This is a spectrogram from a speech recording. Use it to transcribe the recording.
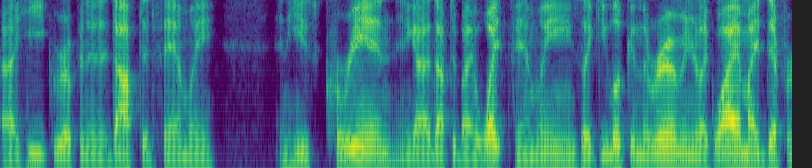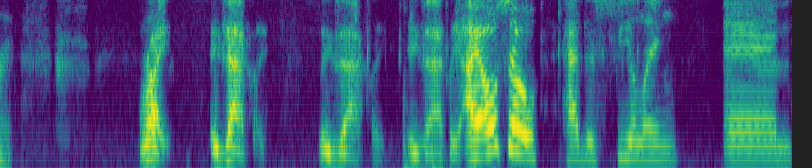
Uh, he grew up in an adopted family, and he's Korean and he got adopted by a white family. He's like, you look in the room and you're like, why am I different? Right. Exactly. Exactly. Exactly. I also had this feeling, and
